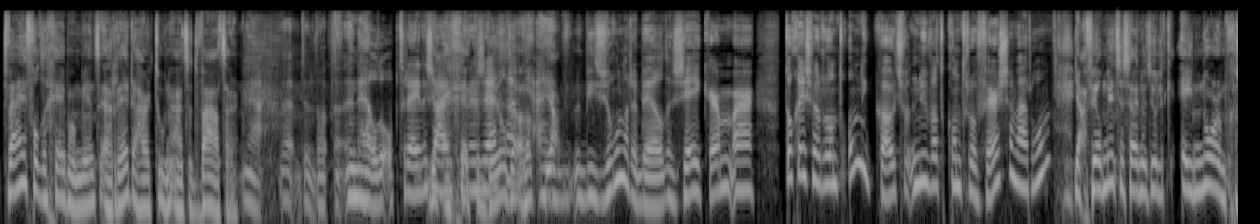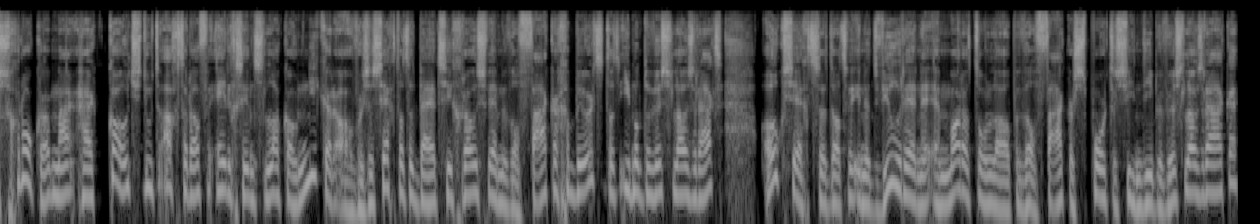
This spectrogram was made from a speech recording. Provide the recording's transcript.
twijfelde geen moment en redde haar toen uit het water. Ja, een helder optreden zou je kunnen zeggen. Ook, ja, Bijzondere beelden, zeker. Maar toch is er rondom die coach nu wat controverse. Waarom? Ja, veel mensen zijn natuurlijk enorm geschrokken. Maar haar coach doet achteraf enigszins laconieker over. Ze zegt dat het bij het synchroonzwemmen wel vaker gebeurt dat iemand bewusteloos raakt. Ook zegt ze dat we in het wielrennen en marathonlopen wel vaker sporters zien die bewusteloos raken.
